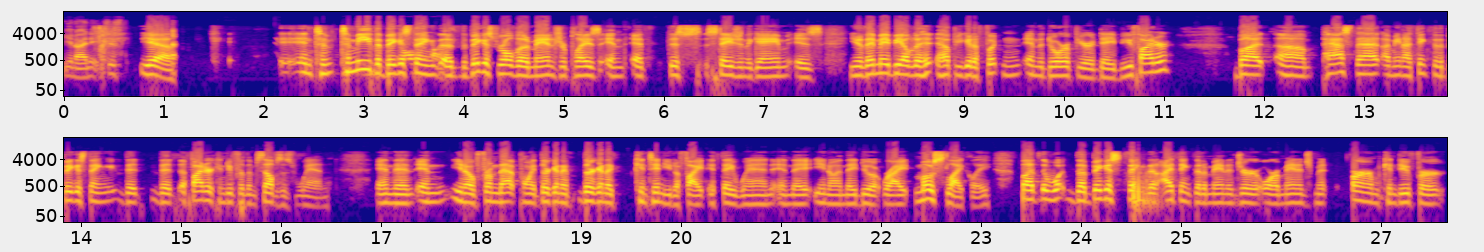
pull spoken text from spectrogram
You know, and it just yeah. And to, to me, the biggest thing, the, the biggest role that a manager plays in at this stage in the game is, you know, they may be able to help you get a foot in, in the door if you're a debut fighter, but um, past that, I mean, I think that the biggest thing that that a fighter can do for themselves is win, and then and you know from that point they're gonna they're gonna continue to fight if they win and they you know and they do it right most likely. But the what the biggest thing that I think that a manager or a management firm can do for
